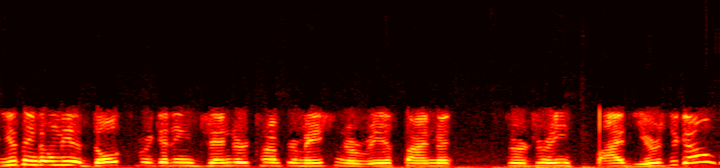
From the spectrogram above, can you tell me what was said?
You think only adults were getting gender confirmation or reassignment surgery five years ago?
